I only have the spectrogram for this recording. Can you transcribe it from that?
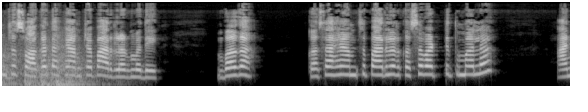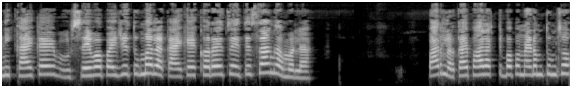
तुमचं स्वागत आहे आमच्या पार्लरमध्ये बघा कसं आहे आमचं पार्लर? कसं वाटतं तुम्हाला? आणि काय काय सेवा पाहिजे तुम्हाला? काय काय करायचंय ते सांगा मला. पार्लर काय पाहा लागते बाबा मॅडम तुमचं?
